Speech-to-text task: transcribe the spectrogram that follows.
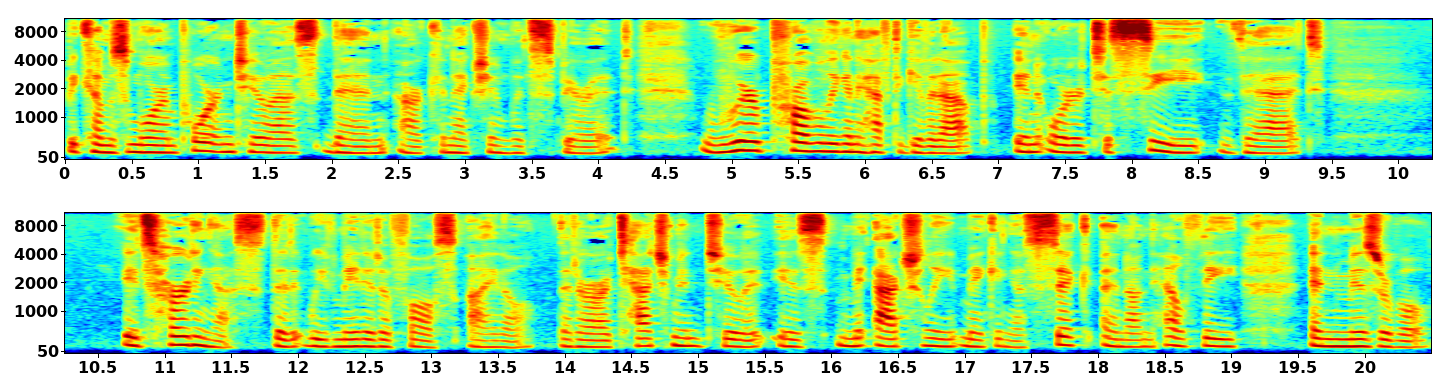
becomes more important to us than our connection with spirit, we're probably going to have to give it up in order to see that it's hurting us, that we've made it a false idol, that our attachment to it is actually making us sick and unhealthy and miserable.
